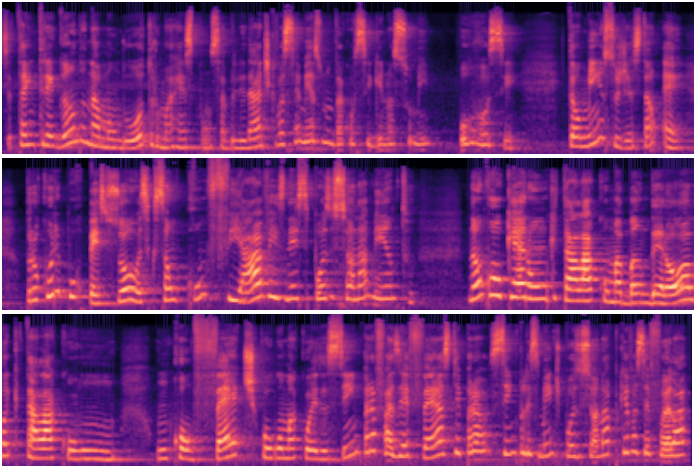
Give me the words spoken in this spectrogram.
Você está entregando na mão do outro uma responsabilidade que você mesmo não está conseguindo assumir por você. Então, minha sugestão é: procure por pessoas que são confiáveis nesse posicionamento. Não qualquer um que está lá com uma bandeirola, que está lá com um, um confete, com alguma coisa assim, para fazer festa e para simplesmente posicionar, porque você foi lá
